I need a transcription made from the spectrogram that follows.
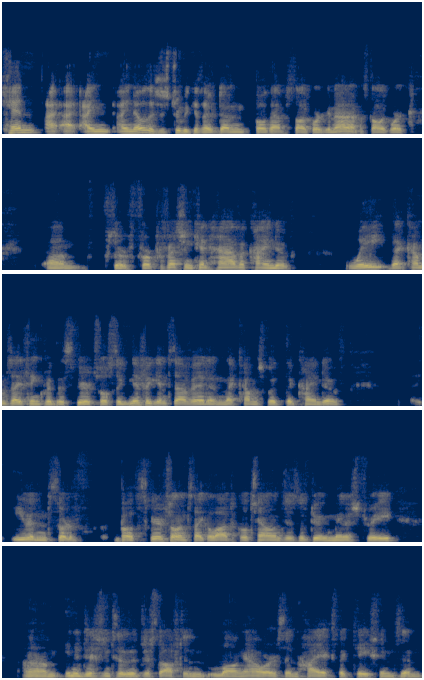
can I, I I know this is true because I've done both apostolic work and non-apostolic work um, sort of for a profession can have a kind of weight that comes, I think, with the spiritual significance of it, and that comes with the kind of even sort of both spiritual and psychological challenges of doing ministry, um, in addition to the just often long hours and high expectations and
